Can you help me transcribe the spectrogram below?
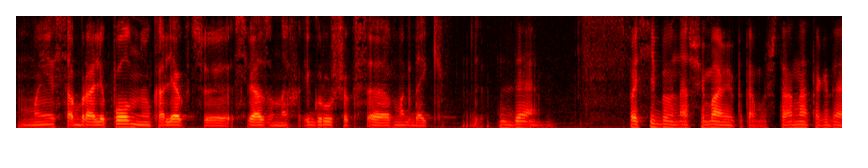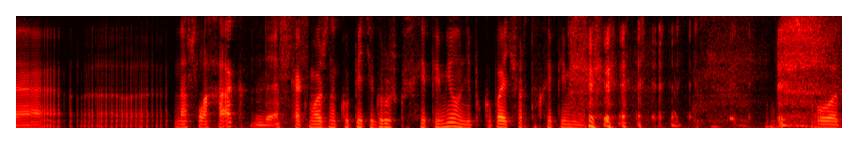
мы собрали полную коллекцию связанных игрушек с э, в Макдаке. Да. да. Спасибо нашей маме, потому что она тогда э, нашла хак, да. как можно купить игрушку с Хэппи Мил, не покупая чертов Хэппи Мил. Вот.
